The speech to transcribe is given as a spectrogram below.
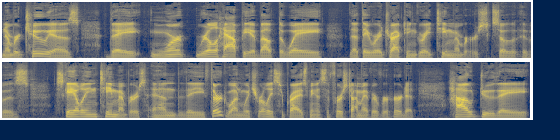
Number two is they weren't real happy about the way that they were attracting great team members. So it was scaling team members. And the third one, which really surprised me, it's the first time I've ever heard it. How do they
